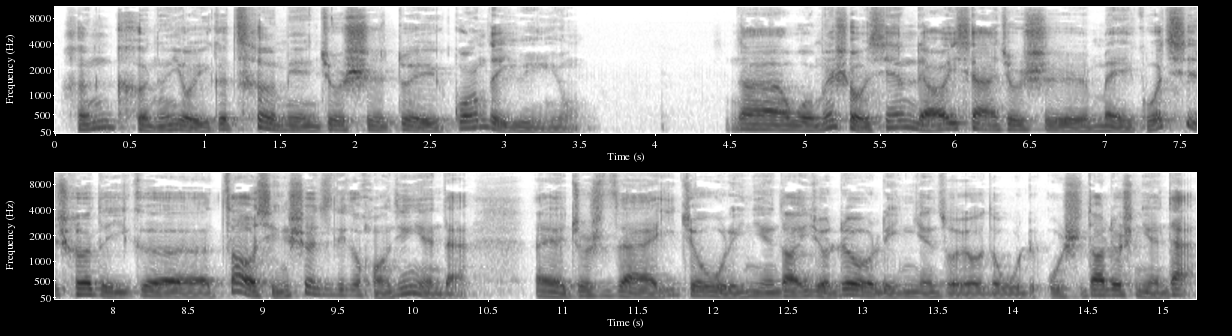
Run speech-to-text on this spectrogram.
很可能有一个侧面，就是对光的运用。那我们首先聊一下，就是美国汽车的一个造型设计的一个黄金年代，哎就是在一九五零年到一九六零年左右的五五十到六十年代。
